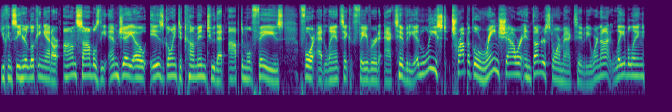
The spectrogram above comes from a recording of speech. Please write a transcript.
you can see here looking at our ensembles, the MJO is going to come into that optimal phase for Atlantic favored activity, at least tropical rain shower and thunderstorm activity. We're not labeling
